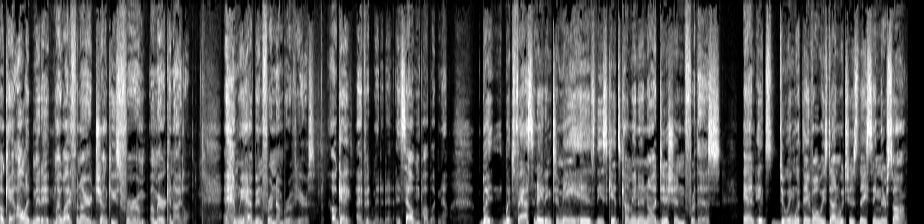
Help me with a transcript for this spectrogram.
okay. I'll admit it. My wife and I are junkies for American Idol, and we have been for a number of years. Okay, I've admitted it. It's out in public now. But what's fascinating to me is these kids come in and audition for this, and it's doing what they've always done, which is they sing their song.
